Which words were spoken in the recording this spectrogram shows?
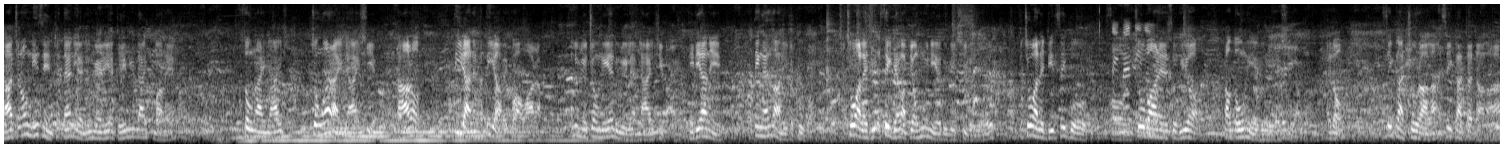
ဒါကျွန်တော်နေ့စဉ်ဖြတ်တန်းနေတဲ့လူငယ်တွေရဲ့ daily life မှာလည်း စုံနိုင်အများကြီးကြုံရတာအများကြီးရှိရပေါ့ဒါကတော့သိတာနဲ့မသိတာပဲကွာသွားတာအဲ့လိုမျိုးကြုံနေတဲ့လူတွေလည်းအများကြီးရှိပါတယ်ဒီတည်းကနေသင်ခန်းစာလေးတစ်ခုပေါ့တချို့ကလည်းဒီအစိတ်ထဲမှာပျော်မွေ့နေတဲ့သူတွေရှိတယ်လို့တချို့ကလည်းဒီစိတ်ကိုစိတ်မှန်းသိချိုးပါတယ်ဆိုပြီးတော့တောက်သုံးနေတဲ့သူတွေလည်းရှိတာပေါ့အဲ့တော့စိတ်ကချိုးတာလားအစိတ်ကတက်တာလား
